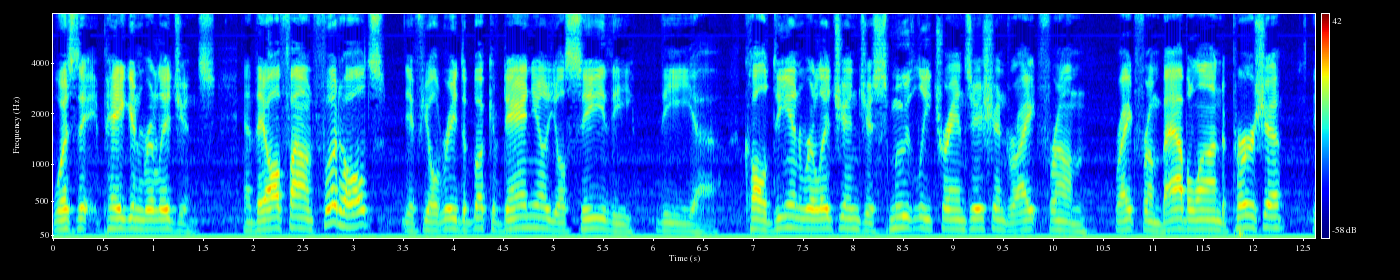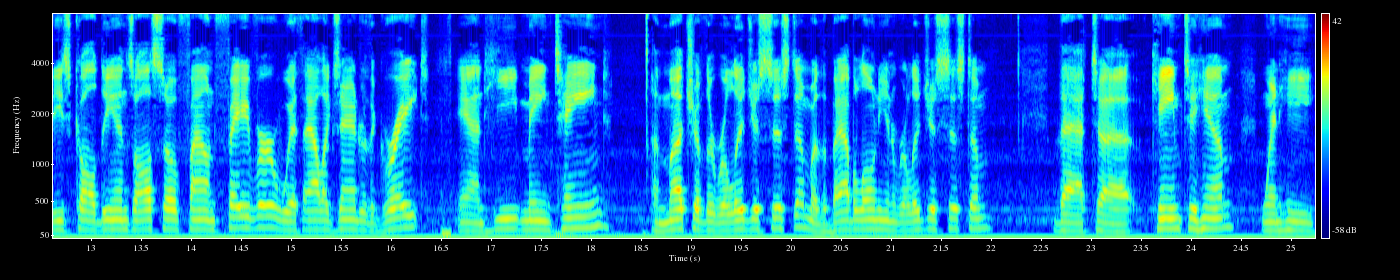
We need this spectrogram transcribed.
was the pagan religions and they all found footholds. If you'll read the book of Daniel, you'll see the the uh, Chaldean religion just smoothly transitioned right from right from Babylon to Persia. These Chaldeans also found favor with Alexander the Great, and he maintained much of the religious system or the Babylonian religious system that uh, came to him when he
